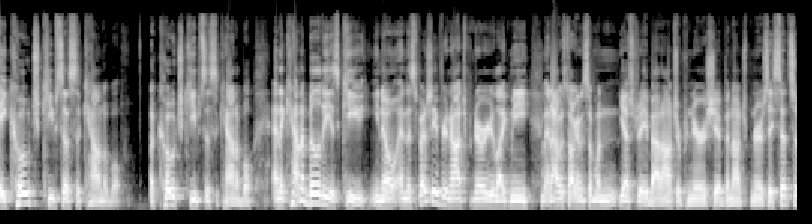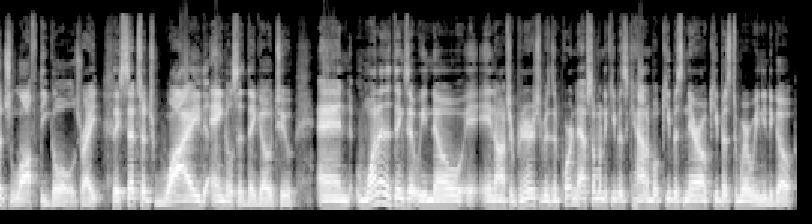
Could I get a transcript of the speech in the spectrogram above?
A coach keeps us accountable a coach keeps us accountable. And accountability is key you know and especially if you're an entrepreneur you're like me. And i was talking to someone yesterday about entrepreneurship and entrepreneurs. They set such lofty goals right? They set such wide angles that they go to. And one of the things that we know in entrepreneurship is important to have someone to keep us accountable keep us narrow keep us to where we need to go.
